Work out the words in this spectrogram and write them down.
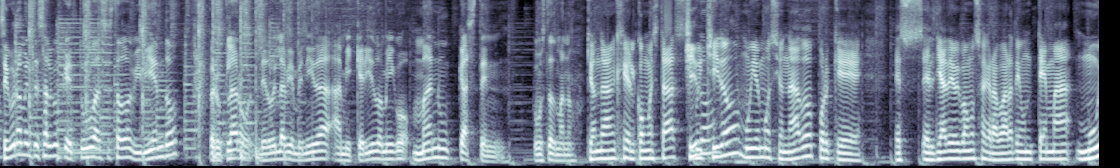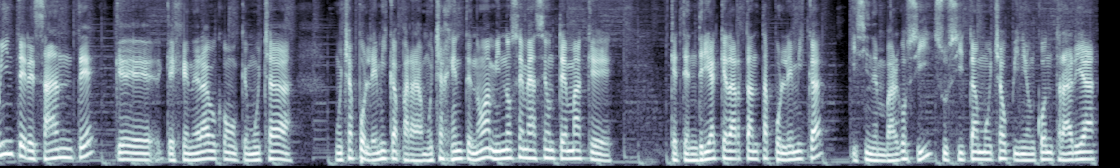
Seguramente es algo que tú has estado viviendo, pero claro, le doy la bienvenida a mi querido amigo Manu Casten. ¿Cómo estás, Manu? ¿Qué onda, Ángel? ¿Cómo estás? ¿Chido? Muy chido, muy emocionado porque es, el día de hoy vamos a grabar de un tema muy interesante que, que genera como que mucha, mucha polémica para mucha gente, ¿no? A mí no se me hace un tema que, que tendría que dar tanta polémica y sin embargo sí, suscita mucha opinión contraria.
